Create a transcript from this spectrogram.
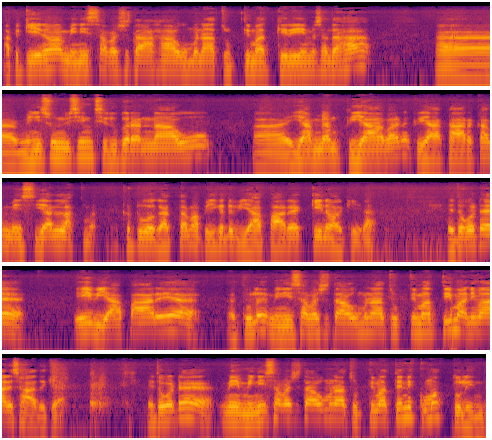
අපි කියනවා මිනිස් අවශ්‍යතා හා උමනා තෘප්තිමත් කිරීම සඳහා මිනිසුන් විසින් සිදු කරන්නා වූ යම් යම් ක්‍රියාවන් ක්‍රියාකාරකම් මේ සියල්ලක්ම එකතුව ගත්තම අපි ඒකට ව්‍යාපාරයක් කියනවා කියලා. එතකොට ඒ ව්‍යාපාරය තුල මිනිස් අවශ්‍යතා වුණා තෘප්තිමත් වීම අනිවාර්ය සාධකයක්. එතකොට මේ මිනිස් අවශ්‍යතා වුණා තෘප්තිමත් වෙන්නේ කුමක් තුලින්ද?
